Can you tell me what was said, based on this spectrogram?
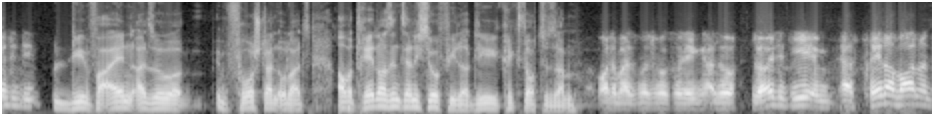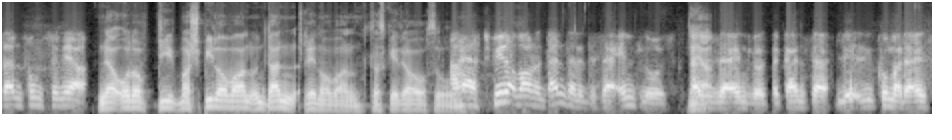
Die, Die im Verein, also im Vorstand oder als. Aber Trainer sind ja nicht so viele, die kriegst du auch zusammen. Warte mal, das muss ich mal so legen. Also Leute, die im, erst Trainer waren und dann Funktionär. Ja, oder die mal Spieler waren und dann Trainer waren. Das geht ja auch so. Ach, erst Spieler waren und dann, das ist ja endlos. Das Ja. ist ja endlos. Da kannst du, guck mal, da ist,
